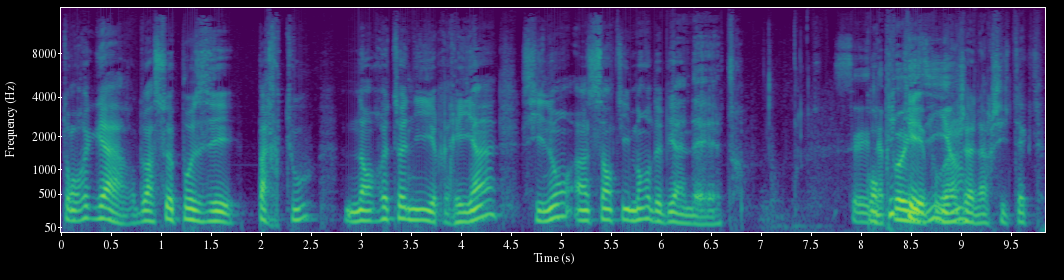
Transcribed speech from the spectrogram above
ton regard doit se poser partout, n'en retenir rien, sinon un sentiment de bien-être. C'est compliqué pour un hein. jeune architecte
